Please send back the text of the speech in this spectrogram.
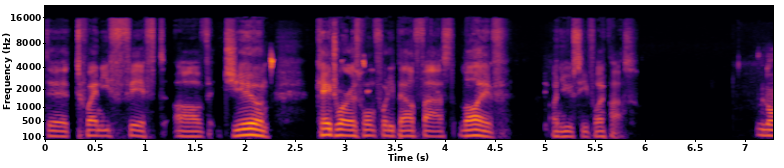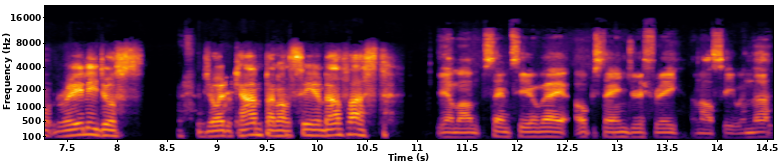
the 25th of June? Cage Warriors 140 Belfast live on UC Fight Pass. Not really, just enjoy the camp and I'll see you in Belfast. Yeah, man. Same to you, mate. Hope you stay injury free and I'll see you in there.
